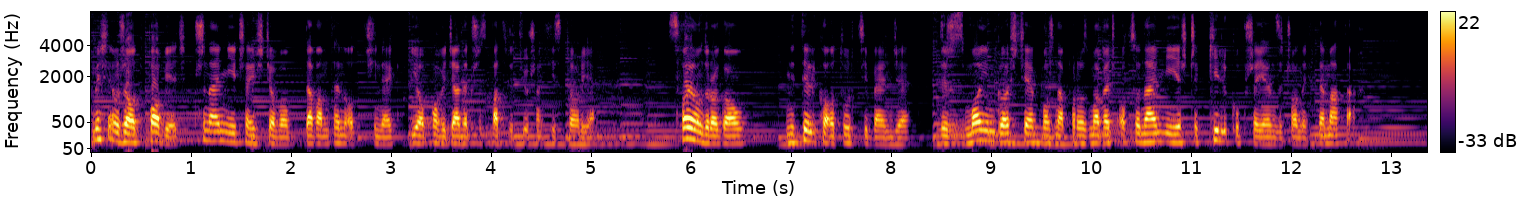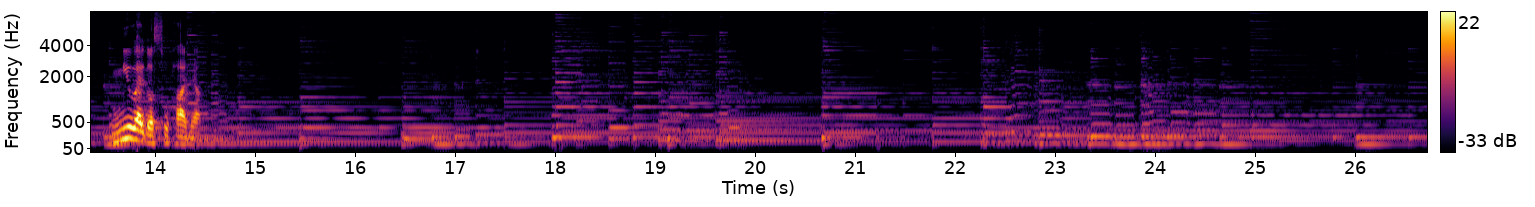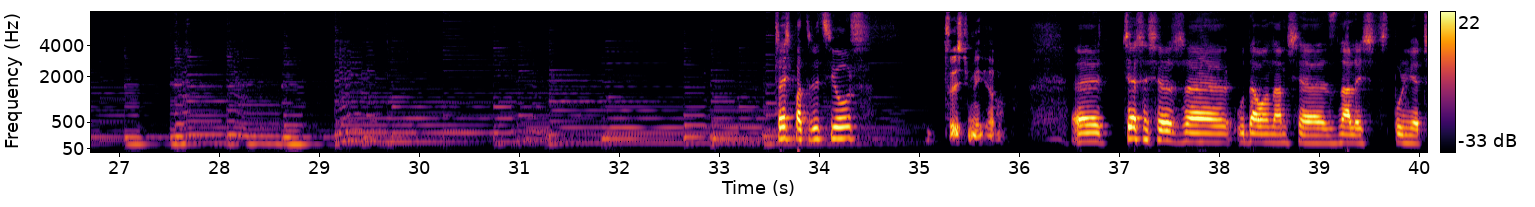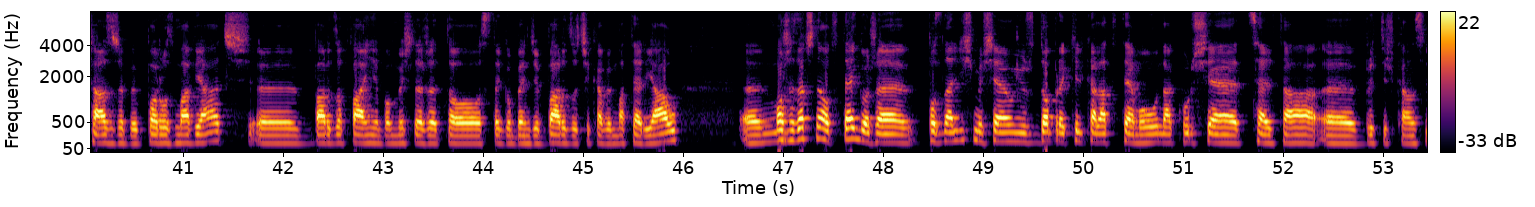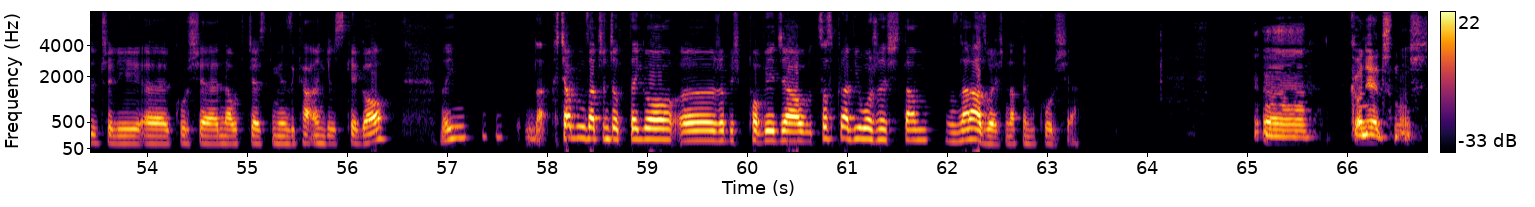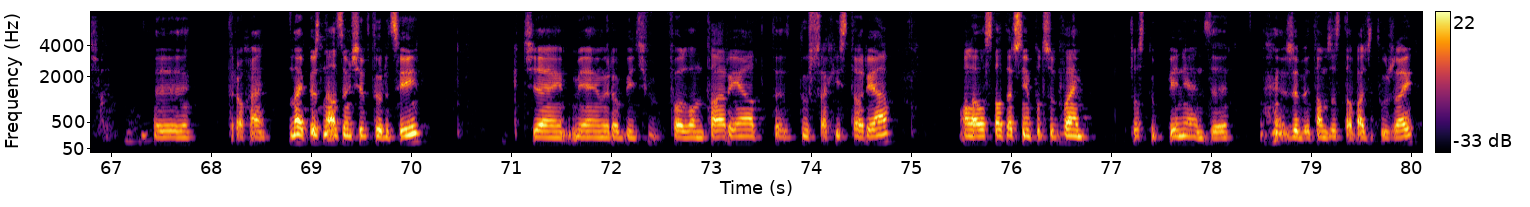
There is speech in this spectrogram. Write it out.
Myślę, że odpowiedź, przynajmniej częściowo, da Wam ten odcinek i opowiedziane przez Patrycjusza historie. Swoją drogą, nie tylko o Turcji będzie, gdyż z moim gościem można porozmawiać o co najmniej jeszcze kilku przejęzyczonych tematach. Miłego słuchania! Cześć Patrycjusz. Cześć Michał. E, cieszę się, że udało nam się znaleźć wspólnie czas, żeby porozmawiać. E, bardzo fajnie, bo myślę, że to z tego będzie bardzo ciekawy materiał. E, może zacznę od tego, że poznaliśmy się już dobre kilka lat temu na kursie CELTA British Council, czyli kursie nauczycielskim języka angielskiego. No i chciałbym zacząć od tego, żebyś powiedział, co sprawiło, że się tam znalazłeś na tym kursie. E, konieczność. E, trochę. Najpierw znalazłem się w Turcji, gdzie miałem robić wolontariat, to jest dłuższa historia, ale ostatecznie potrzebowałem po prostu pieniędzy, żeby tam zostawać dłużej.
